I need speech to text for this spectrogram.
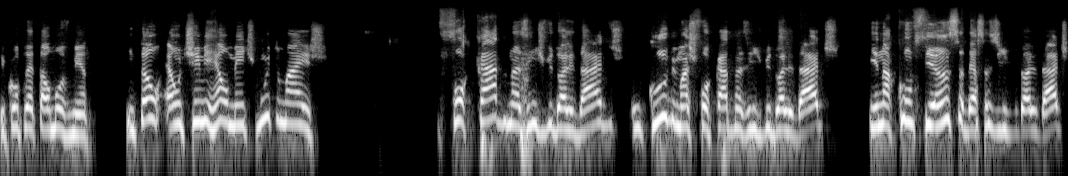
e completar o movimento. Então, é um time realmente muito mais focado nas individualidades, um clube mais focado nas individualidades e na confiança dessas individualidades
